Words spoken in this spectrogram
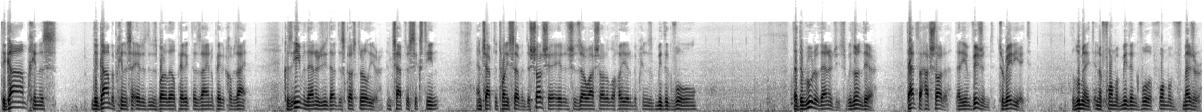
The gam b'chinas, the gam b'chinas ha'eres din is baralel perek tazayin or perek chav. Because even the energies that discussed earlier in chapter 16 and chapter 27, the that the root of the energies we learned there, that's the hashara that he envisioned to radiate, illuminate in a form of midah gvul, a form of measure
